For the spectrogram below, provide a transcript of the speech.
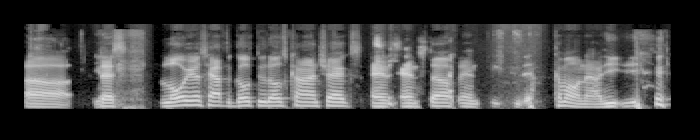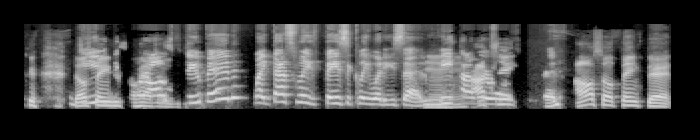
Uh, Yep. that's lawyers have to go through those contracts and and stuff. And come on now, you, you- those things think just don't we're all happen. stupid? Like that's what basically what he said. He Mhm. thought we I think- stupid. I also think that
